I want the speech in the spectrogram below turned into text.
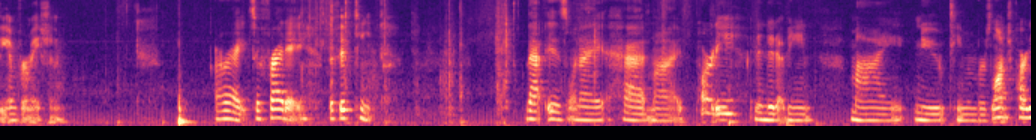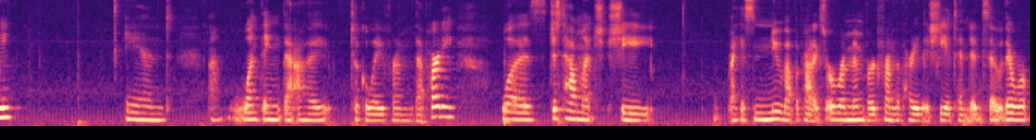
the information. All right, so Friday, the 15th, that is when I had my party. It ended up being my new team members launch party. And um, one thing that I took away from that party was just how much she I guess, knew about the products or remembered from the party that she attended. So there were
